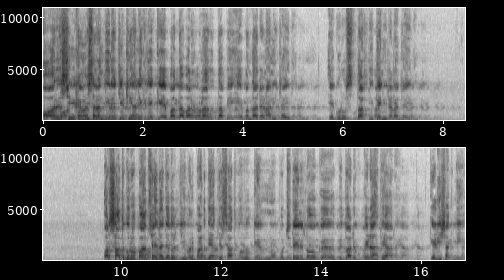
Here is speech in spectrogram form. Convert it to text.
ਔਰ ਸ਼ੇਖ ਅਹਿਮਦ ਸਰਹੰਦੀ ਨੇ ਚਿੱਠੀਆਂ ਲਿਖ ਲਿਖ ਕੇ ਵਾਤਾਵਰਣ ਬਣਾ ਦਿੱਤਾ ਵੀ ਇਹ ਬੰਦਾ ਰਹਿਣਾ ਨਹੀਂ ਚਾਹੀਦਾ, ਇਹ ਗੁਰੂ ਧਰਤੀ ਤੇ ਨਹੀਂ ਰਹਿਣਾ ਚਾਹੀਦਾ। ਔਰ ਸਤਿਗੁਰੂ ਪਾਤਸ਼ਾਹ ਦਾ ਜਦੋਂ ਜੀਵਨ ਪੜ੍ਹਦੇ ਆ ਤੇ ਸਤਿਗੁਰੂ ਕੇ, ਨੂੰ ਪੁੱਛਦੇ ਨੇ ਲੋਕ ਵੀ ਤੁਹਾਡੇ ਕੋਲ ਕਿਹੜਾ ਹਥਿਆਰ ਹੈ, ਕਿਹੜੀ ਸ਼ਕਤੀ ਹੈ?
